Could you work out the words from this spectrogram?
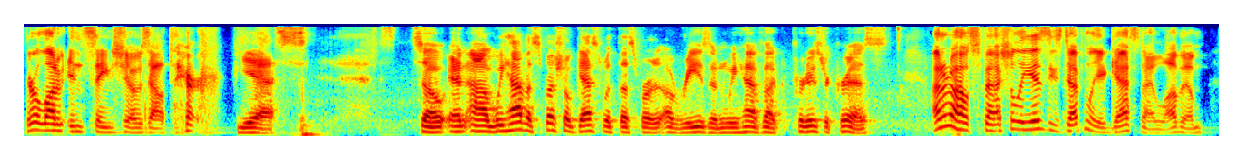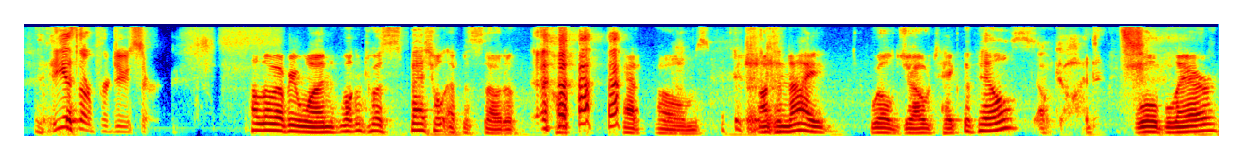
there are a lot of insane shows out there. Yes. So, and um, we have a special guest with us for a reason. We have uh, producer Chris. I don't know how special he is. He's definitely a guest and I love him. He is our producer Hello, everyone. Welcome to a special episode of Cult Catacombs. On tonight, will Joe take the pills? Oh God. Will Blair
